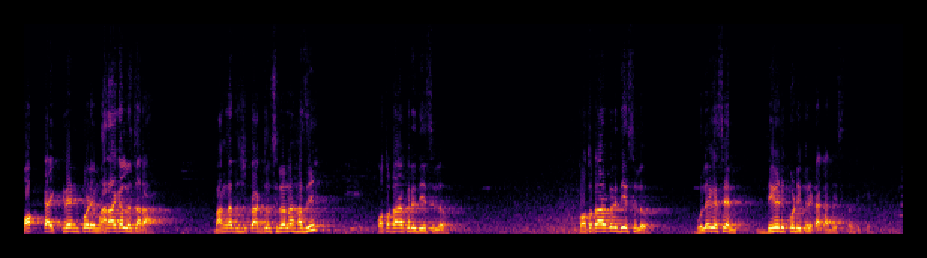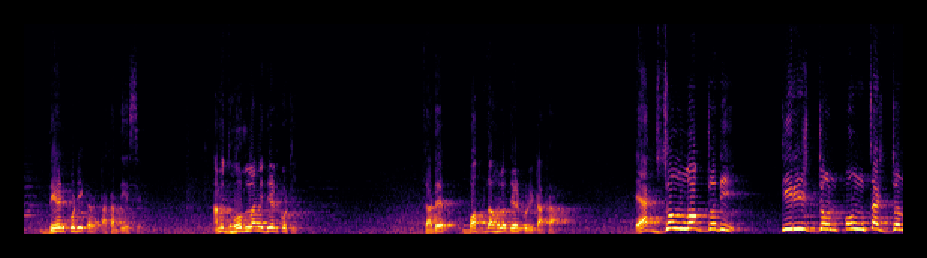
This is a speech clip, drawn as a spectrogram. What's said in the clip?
মক্কায় ক্রেন পড়ে মারা গেল যারা। বাংলাদেশে কয়েকজন ছিল না, হাজি? কত টাকা করে দিয়েছিল? কত টাকা করে দিয়েছিল? ভুলে গেছেন, দেড় কোটি করে টাকা দিয়েছে তাদেরকে। দেড় কোটি টাকা দিয়েছে। আমি ধরলামই দেড় কোটি। তাদের বদলা হলো দেড় কোটি টাকা। একজন লোক যদি তিরিশ জন, পঞ্চাশ জন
